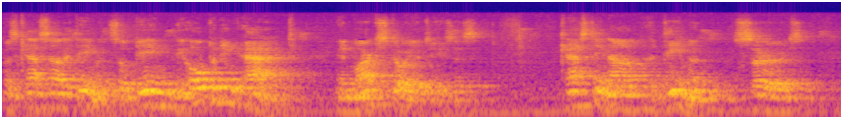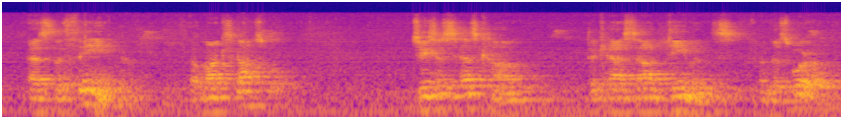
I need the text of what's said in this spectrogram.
was cast out a demon. So being the opening act in Mark's story of Jesus, casting out a demon serves as the theme of Mark's gospel. Jesus has come to cast out demons from this world.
